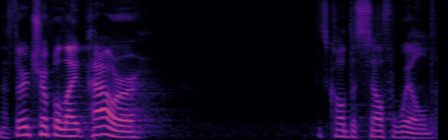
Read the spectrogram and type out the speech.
the third triple light power is called the self willed.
